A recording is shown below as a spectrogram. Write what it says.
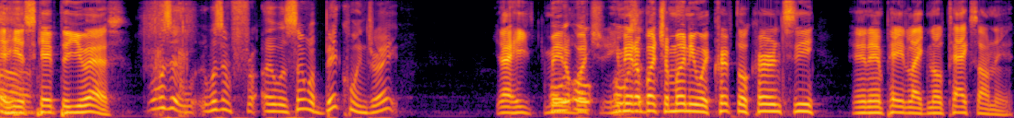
he uh, escaped the U.S. What was it? It wasn't. Fr- it was something with bitcoins, right? Yeah, he made Or- a bunch. or- he or made was a it- bunch of money with cryptocurrency, and then paid like no tax on it.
